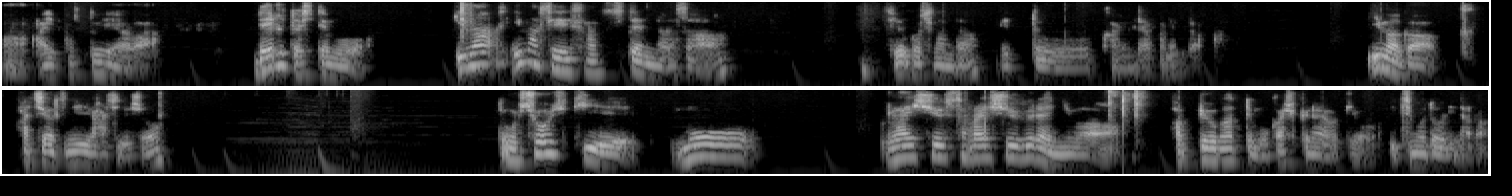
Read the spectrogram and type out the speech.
iPod Air は出るとしても、今、今生産してんのはさ、それこそなんだ？えっと、カレンダーカレンダー。今が8月28でしょ？でも正直、もう、来週、再来週ぐらいには、発表があってもおかしくないわけよ。いつも通りなら。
